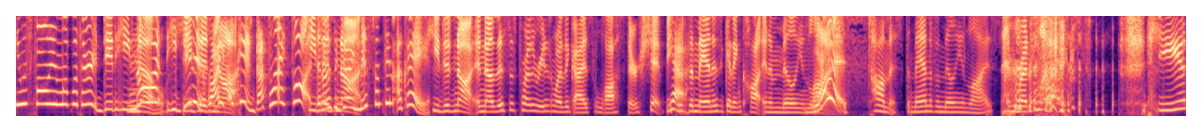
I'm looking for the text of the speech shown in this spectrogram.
He was falling in love with her. Did he No, not? He, he didn't, did right? not. Okay, that's what I thought. He then I was did like, did I not. miss something? Okay. He did not. And now this is part of the reason why the guys lost their shit because Yeah. the man is getting caught in a million lies. Yes. Thomas, the man of a million lies and red flags. he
